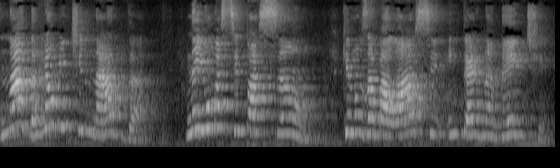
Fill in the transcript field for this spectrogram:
nada, realmente nada, nenhuma situação que nos abalasse internamente,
